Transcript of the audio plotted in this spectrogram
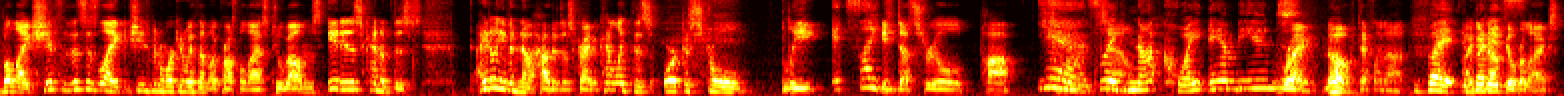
But like shit, this is like she's been working with them across the last two albums. It is kind of this. I don't even know how to describe it. Kind of like this orchestral, bleak, It's like industrial pop. Yeah, smooth it's like not quite ambient, right. No, definitely not. But I but do not it's feel relaxed.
